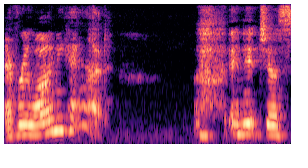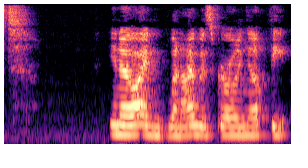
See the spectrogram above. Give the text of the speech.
every line he had. And it just, you know, I, when I was growing up, the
